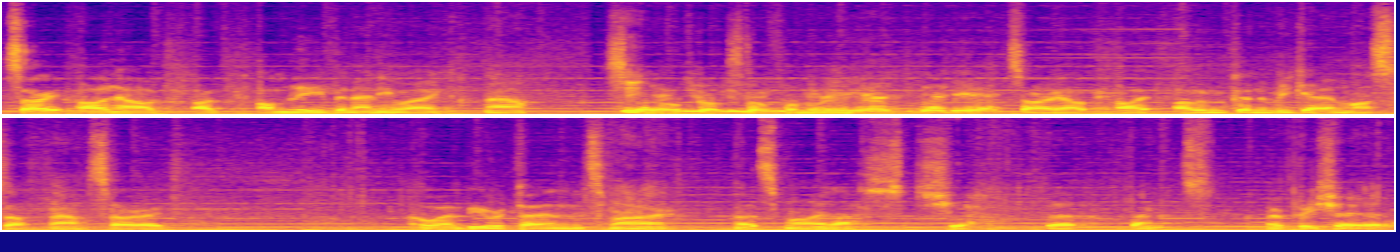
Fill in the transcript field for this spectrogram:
Sorry? Oh no, I've, I've, I'm leaving anyway now. So I've got stuff on me. Sorry, I, I, I'm going to be getting my stuff now. Sorry. I won't be returning tomorrow. That's my last shift, but thanks. I appreciate it.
